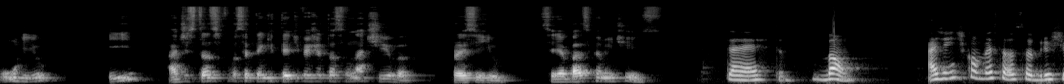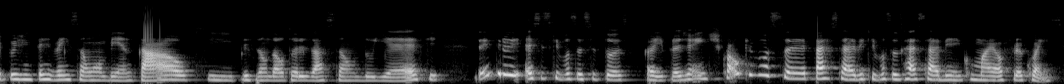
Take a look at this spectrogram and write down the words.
um rio e a distância que você tem que ter de vegetação nativa para esse rio. Seria basicamente isso. Certo. Bom, a gente conversou sobre os tipos de intervenção ambiental que precisam da autorização do IF. Dentre esses que você citou aí pra gente, qual que você percebe que vocês recebem com maior frequência?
